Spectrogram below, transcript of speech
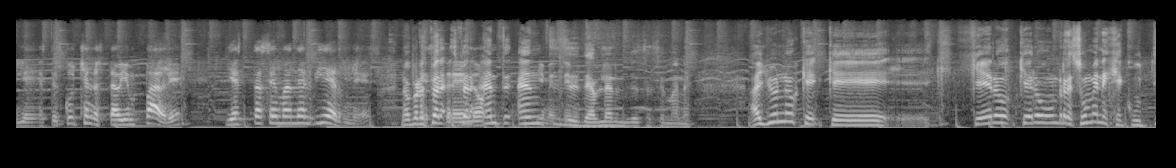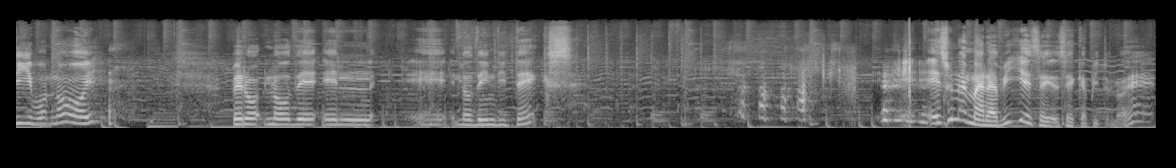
Y este, escúchenlo, está bien padre. Y esta semana, el viernes, No, pero espera, espera, antes, de, hablar de esta semana. Hay uno que, que eh, quiero, quiero un resumen ejecutivo, no hoy, pero lo de el eh, lo de Inditex. Es una maravilla ese, ese capítulo, ¿eh?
